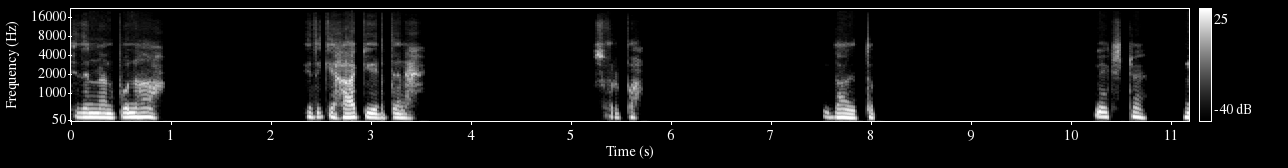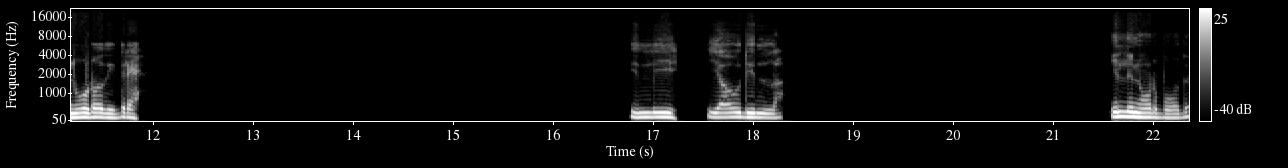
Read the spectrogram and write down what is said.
ಇದನ್ನು ನಾನು ಪುನಃ ಇದಕ್ಕೆ ಹಾಕಿ ಇಡ್ತೇನೆ. ಸ್ವಲ್ಪ ಇದಾಯ್ತು ನೆಕ್ಸ್ಟ್ ನೋಡೋದಿದ್ರೆ. ಇಲ್ಲಿ ಯಾವುದಿಲ್ಲ. ಇಲ್ಲಿ ನೋಡ್ಬೋದು.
